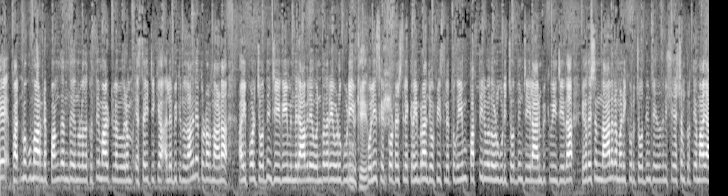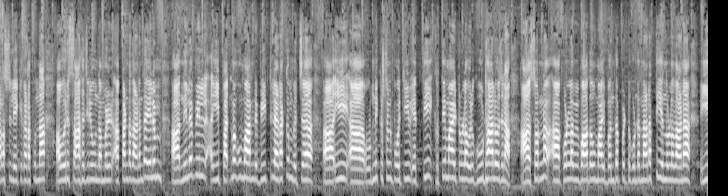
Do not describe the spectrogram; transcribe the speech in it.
എ പത്മകുമാറിന്റെ പങ്ക് എന്ത് എന്നുള്ളത് കൃത്യമായിട്ടുള്ള വിവരം എസ് ഐ ടിക്ക് ലഭിക്കുന്നത്. അതിനെ തുടർന്നാണ് ഇപ്പോൾ ചോദ്യം ചെയ്യുകയും ഇന്ന് രാവിലെ ഒൻപതരയോടുകൂടി. പോലീസ് ഹെഡ്ക്വാർട്ടേഴ്സിലെ ക്രൈംബ്രാഞ്ച് ഓഫീസിലെത്തുകയും പത്തിരുപതോടുകൂടി ചോദ്യം ചെയ്യൽ ആരംഭിക്കുകയും ചെയ്ത ഏകദേശം നാലര മണിക്കൂർ ചോദ്യം ചെയ്തതിന് ശേഷം കൃത്യമായ അറസ്റ്റിലേക്ക് കടക്കുന്ന ആ ഒരു സാഹചര്യവും നമ്മൾ കണ്ടതാണ്. എന്തായാലും നിലവിൽ ഈ പത്മകുമാറിന്റെ വീട്ടിലടക്കം വെച്ച് ഈ ഉണ്ണികൃഷ്ണൻ പോറ്റി എത്തി കൃത്യമായിട്ടുള്ള ഒരു ഗൂഢാലോചന സ്വർണ കൊള്ള വിവാദവുമായി ബന്ധപ്പെട്ടുകൊണ്ട് നടത്തി എന്നുള്ളതാണ് ഈ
